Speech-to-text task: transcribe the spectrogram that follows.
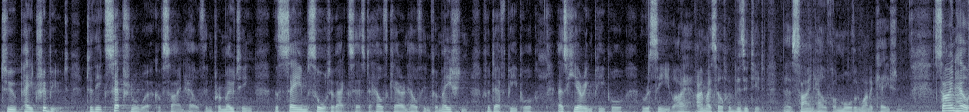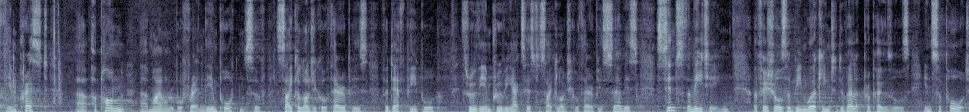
to pay tribute to the exceptional work of Sign Health in promoting the same sort of access to healthcare and health information for deaf people as hearing people receive. I, I myself have visited uh, Sign Health on more than one occasion. Sign Health impressed uh, upon uh, my honourable friend the importance of psychological therapies for deaf people through the Improving Access to Psychological Therapies service. Since the meeting, officials have been working to develop proposals in support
